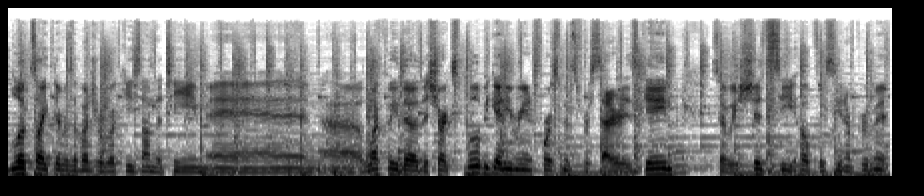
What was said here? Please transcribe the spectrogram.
like there was a bunch of rookies on the team, and uh, luckily though, the Sharks will be getting reinforcements for Saturday's game, so we should see hopefully see an improvement.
